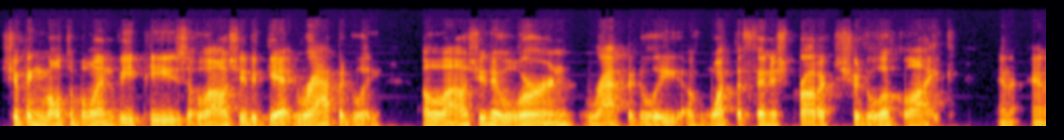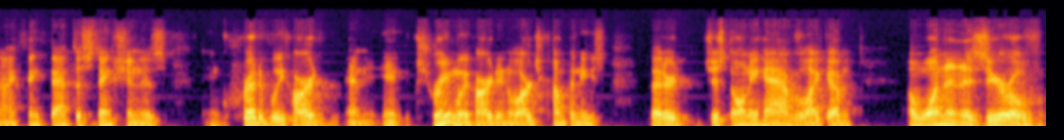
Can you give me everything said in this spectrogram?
Shipping multiple MVPs allows you to get rapidly, allows you to learn rapidly of what the finished product should look like and, and I think that distinction is incredibly hard and extremely hard in large companies that are just only have like a, a one and a zero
